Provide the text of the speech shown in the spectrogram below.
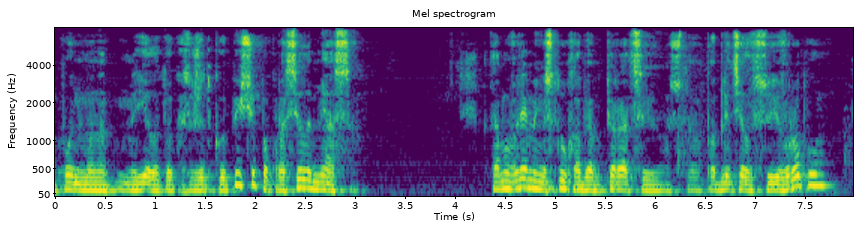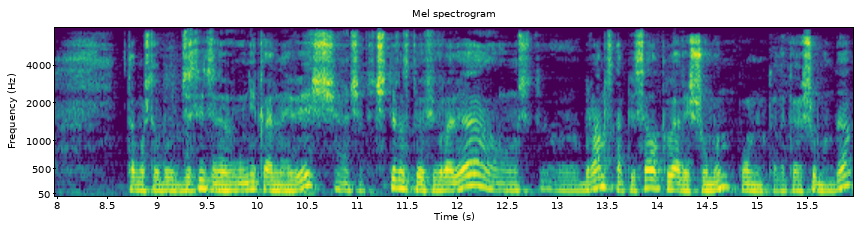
помним, она ела только жидкую пищу, попросила мяса. К тому времени слух об операции что облетел всю Европу, потому что была действительно уникальная вещь. Значит, 14 февраля значит, Брамс написал Кларе Шуман, помним, кто такая Шуман, да?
